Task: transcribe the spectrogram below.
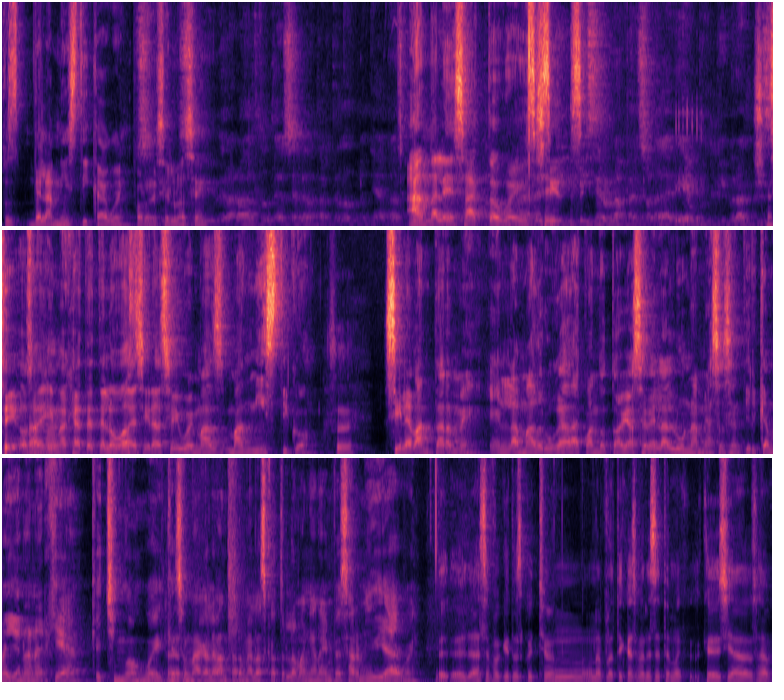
pues, de la mística, güey, por decirlo así. Vibrar alto te hace levantarte mañanas. Ándale, exacto, güey. Sí, Y sí, ser una persona de bien, pues, sí, o sea, Ajá. imagínate, te lo voy a decir así, güey, más, más místico. sí. Si levantarme en la madrugada cuando todavía se ve la luna me hace sentir que me lleno de energía, qué chingón, güey. Que eso me haga levantarme a las 4 de la mañana y empezar mi día, güey. Eh, eh, Hace poquito escuché un- una plática sobre ese tema que decía, o sea,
